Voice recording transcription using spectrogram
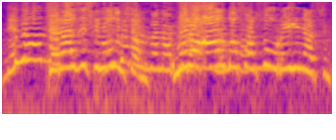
Ne zaman? Terazisin oğlum sen. Nereye ağır basarsa oraya inersin.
